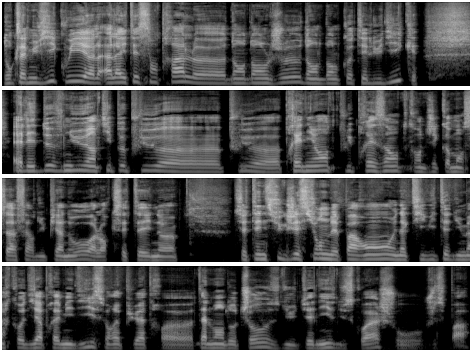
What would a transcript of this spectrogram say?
donc la musique, oui, elle, a été centrale euh, dans, dans le jeu, dans, dans, le côté ludique. Elle est devenue un petit peu plus euh, plus euh, prégnante, plus présente quand j'ai commencé à faire du piano, alors que c'était une c'était une suggestion de mes parents, une activité du mercredi après-midi. Ça aurait pu être tellement d'autres choses, du tennis, du squash ou je sais pas.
